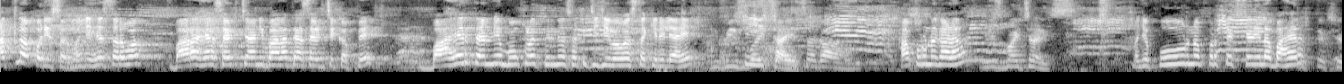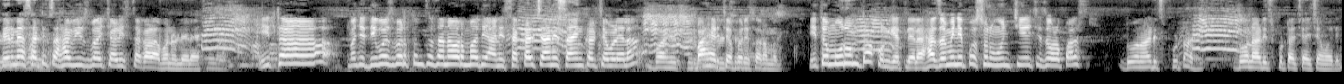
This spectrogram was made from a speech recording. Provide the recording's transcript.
आतला परिसर. म्हणजे हे सर्व बारा ह्या साईडचे आणि बारा त्या साईडचे कप्पे. बाहेर त्यांनी मोकळं फिरण्यासाठीची जी व्यवस्था केलेली आहे ती बाय इथं आहे. हा पूर्ण गाळा? वीस बाय चाळीस. म्हणजे पूर्ण प्रत्येक शेळीला बाहेर फिरण्यासाठीचा हा वीस बाय चाळीसचा गाळा बनवलेला आहे. इथं म्हणजे दिवसभर तुमचं जनावर मध्ये आणि सकाळच्या आणि सायंकाळच्या वेळेला बाहेर. बाहेरच्या परिसरामध्ये. इथं मुरुम टाकून घेतलेला आहे. हा जमिनीपासून उंची याची जवळपास दोन अडीच फूट आहे. दोन अडीच फुटाच्या याच्यामध्ये.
